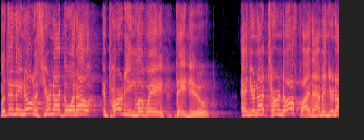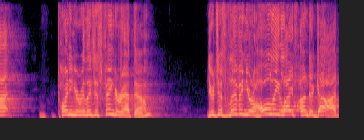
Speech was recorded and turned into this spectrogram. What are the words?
but then they notice you're not going out and partying the way they do, and you're not turned off by them, and you're not pointing your religious finger at them. You're just living your holy life unto God.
